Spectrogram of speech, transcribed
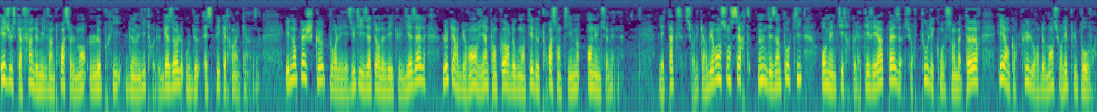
et jusqu'à fin 2023 seulement le prix d'un litre de gazole ou de SP95. Il n'empêche que pour les utilisateurs de véhicules diesel, le carburant vient encore d'augmenter de 3 centimes en une semaine. Les taxes sur les carburants sont certes un des impôts qui, au même titre que la TVA, pèse sur tous les consommateurs et encore plus lourdement sur les plus pauvres.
